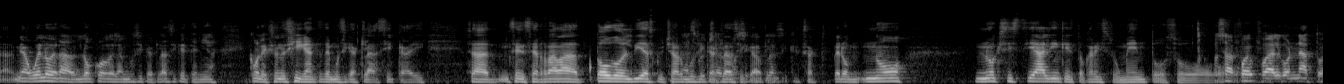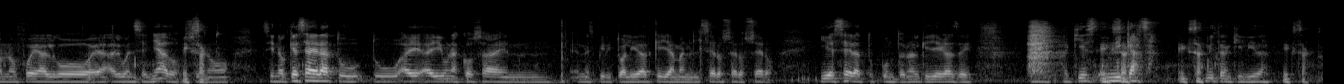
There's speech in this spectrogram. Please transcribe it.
Ah, Mi abuelo era loco de la música clásica y tenía colecciones gigantes de música clásica y o sea, se encerraba todo el día a escuchar, A música, escuchar clásica, música clásica. Exacto. Pero no, no existía alguien que tocara instrumentos o... O sea, fue, fue algo nato, no fue algo, eh, algo enseñado. Exacto. Sino, sino que esa era tu... tu hay, hay una cosa en, en espiritualidad que llaman el 000. Y ese era tu punto, ¿no? El que llegas de... "Ah, Aquí es mi Exacto, casa. Exacto. Mi tranquilidad. Exacto.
